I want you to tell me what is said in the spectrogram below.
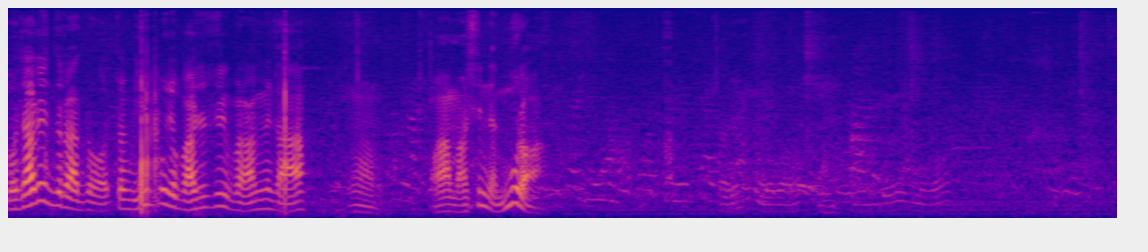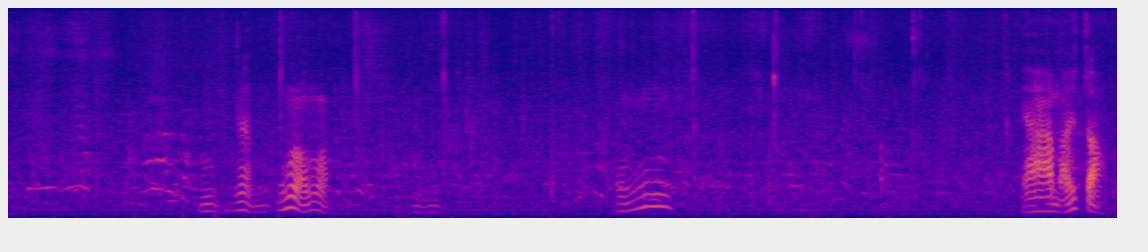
모자리더라도 좀 이쁘게 봐주시기 바랍니다. 어. 와 맛있네 물어. 음, 네, 물어 물어. 음. 야 맛있다.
